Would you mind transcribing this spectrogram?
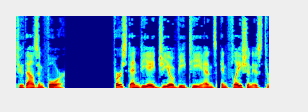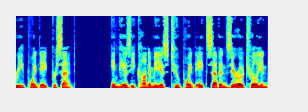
2004 First NDA-GOVT ends, inflation is 3.8%. India's economy is $2.870 trillion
